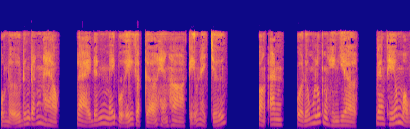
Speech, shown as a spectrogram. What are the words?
phụ nữ đứng đắn nào lại đến mấy buổi gặp gỡ hẹn hò kiểu này chứ. Còn anh, vừa đúng lúc hiện giờ, đang thiếu một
